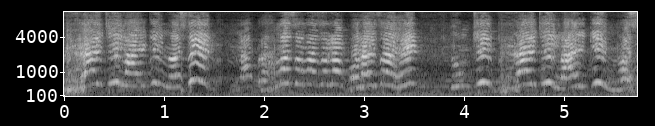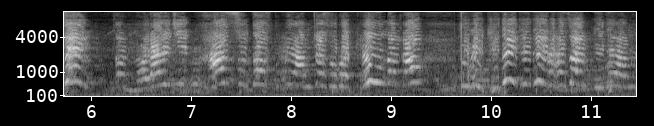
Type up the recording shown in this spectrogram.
भिडायची लायकी नसेल या ब्राह्मण समाजाला बोलायचं आहे तुमची भिडायची लायकी नसेल तर लढाईची खास सुद्धा तुम्ही आमच्यासोबत ठेवू नका. तुम्ही जिथे जिथे राहताल तिथे आम्ही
